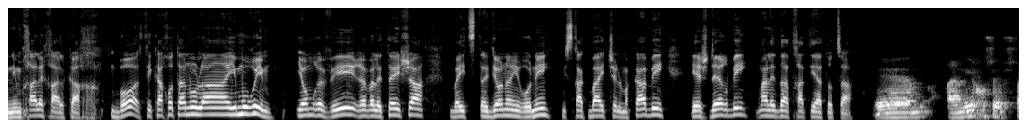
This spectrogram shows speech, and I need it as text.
נמחה לך על כך. בוא אז תיקח אותנו להימורים. יום רביעי רבע לתשע באיצטדיון העירוני משחק בית של מכבי יש דרבי מה לדעתך תהיה התוצאה? אני חושב 2-1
